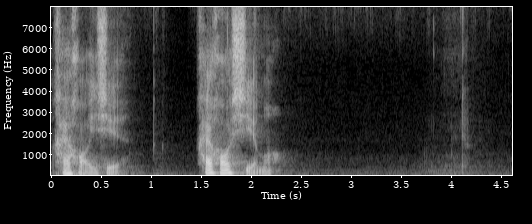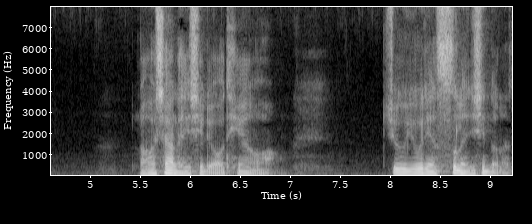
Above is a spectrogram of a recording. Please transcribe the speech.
还好一些，还好写吗？”然后下来一些聊天啊，就有点私人性的了，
